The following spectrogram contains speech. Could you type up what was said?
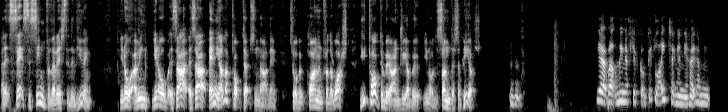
And it sets the scene for the rest of the viewing. You know, I mean, you know, is that is that any other top tips in that then? So about planning for the worst. You talked about Andrea about, you know, the sun disappears. Mm-hmm. Yeah, well, I mean, if you've got good lighting in your house, I mean,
